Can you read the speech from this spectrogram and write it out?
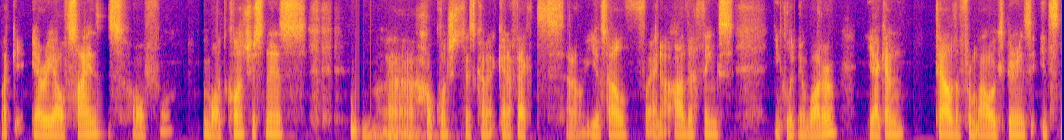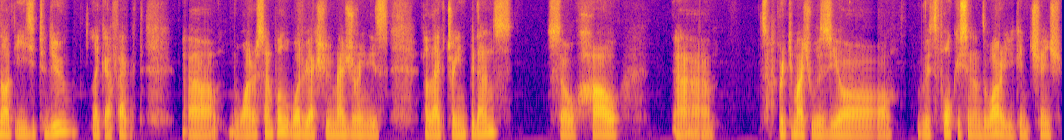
like area of science of about consciousness uh, how consciousness can, can affect I don't know, yourself and other things including water yeah i can tell from our experience it's not easy to do like affect uh, the water sample. What we're actually measuring is electroimpedance so how uh, so pretty much with your with focusing on the water you can change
